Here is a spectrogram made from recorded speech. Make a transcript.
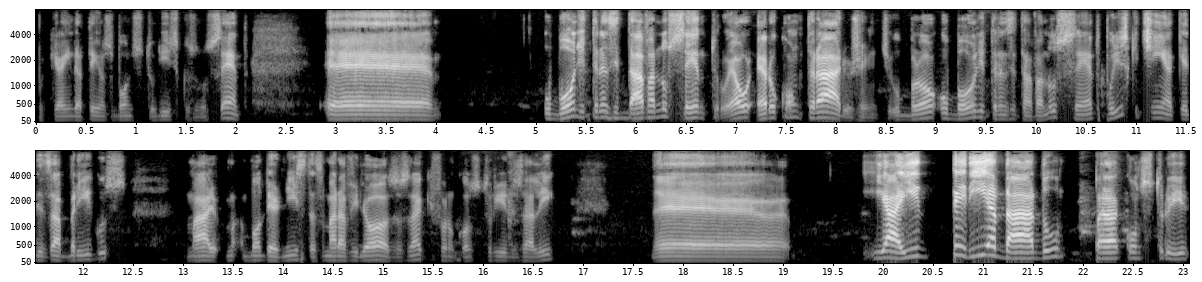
Porque ainda tem os bondes turísticos no centro. É... O bonde transitava no centro, é era o contrário, gente. O bonde transitava no centro, por isso que tinha aqueles abrigos modernistas maravilhosos, né, que foram construídos ali. É... E aí teria dado para construir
